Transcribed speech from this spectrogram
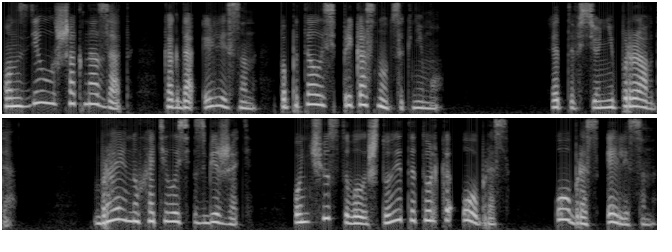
Он сделал шаг назад, когда Эллисон попыталась прикоснуться к нему. «Это все неправда». Брайану хотелось сбежать. Он чувствовал, что это только образ. Образ Эллисон.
